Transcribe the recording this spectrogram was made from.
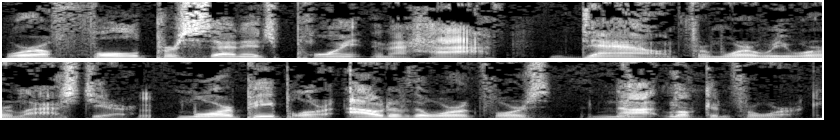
We're a full percentage point and a half down from where we were last year. Hmm. More people are out of the workforce, not looking for work.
